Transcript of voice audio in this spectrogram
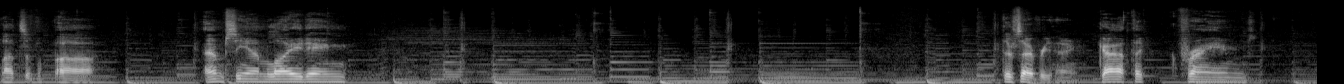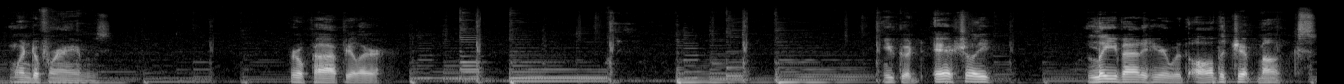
Lots of uh, MCM lighting. There's everything. Gothic frames, window frames, real popular. You could actually leave out of here with all the chipmunks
